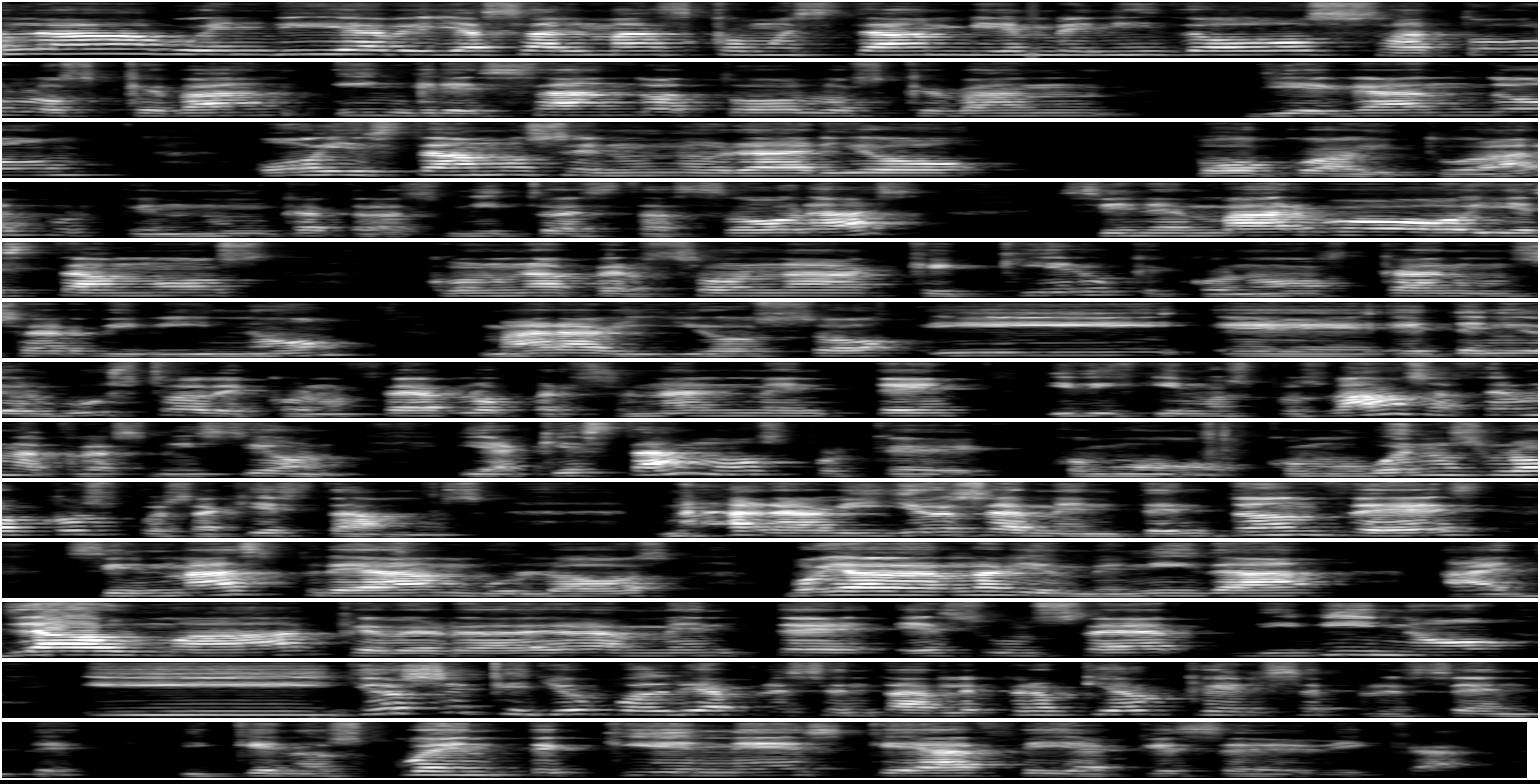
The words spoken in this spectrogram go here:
Hola, buen día, bellas almas, ¿cómo están? Bienvenidos a todos los que van ingresando, a todos los que van llegando. Hoy estamos en un horario poco habitual porque nunca transmito a estas horas. Sin embargo, hoy estamos con una persona que quiero que conozcan, un ser divino, maravilloso y eh, he tenido el gusto de conocerlo personalmente y dijimos, pues vamos a hacer una transmisión y aquí estamos porque como, como buenos locos, pues aquí estamos maravillosamente. Entonces, sin más preámbulos, voy a dar la bienvenida a Jauma, que verdaderamente es un ser divino y yo sé que yo podría presentarle, pero quiero que él se presente y que nos cuente quién es, qué hace y a qué se dedica.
